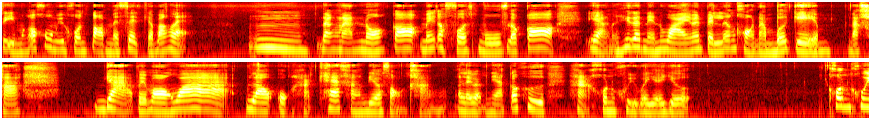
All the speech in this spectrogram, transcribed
สี่มันก็คงมีคนตอบเมสเซจแกบ้างแหละ อืม ดังนั้นเนาะก็ make a first move แล้วก็อย่างหนึ่งที่จะเน้นไว้มันเป็นเรื่องของ number game นะคะ อย่าไปมองว่าเราอกหักแค่ครั้งเดียวสองครั้ง อะไรแบบเนี้ยก็คือหาคนคุยไว้เยอะๆ คนคุย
